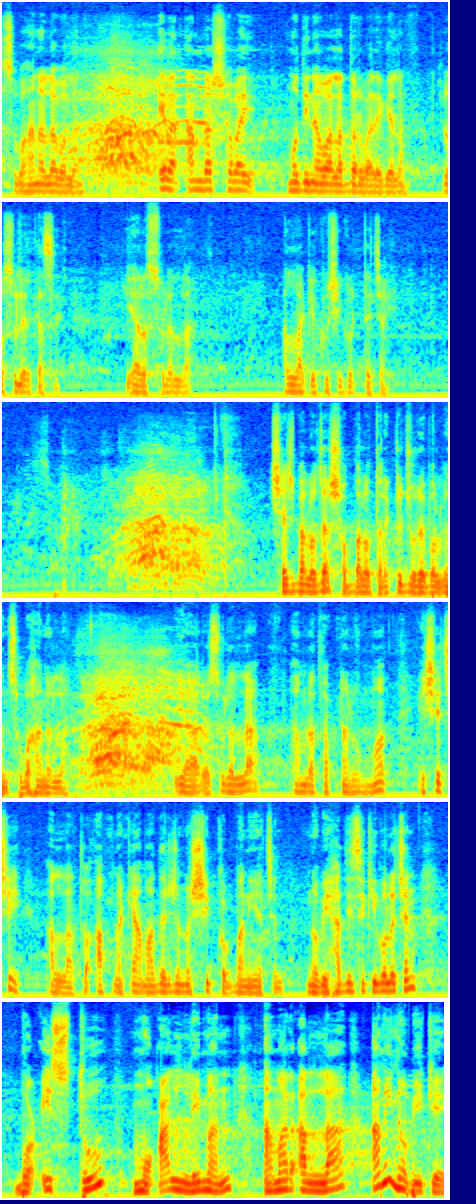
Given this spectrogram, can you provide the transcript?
সুবাহান আল্লাহ বলেন। এবার আমরা সবাই মদিনাওয়ালার দরবারে গেলাম রসুলের কাছে। ইয়া রসুলাল্লাহ, আল্লাহকে খুশি করতে চাই। শেষ ভালো যার সব ভালো তার একটু জোরে বলবেন সুবাহান আল্লাহ ইয়া রসুলাল্লাহ আমরা তো আপনার উম্মত, এসেছি। আল্লাহ তো আপনাকে আমাদের জন্য শিক্ষক বানিয়েছেন। নবী হাদিসে কি বলেছেন? বইস্তু মুআল্লিমান আমার আল্লাহ আমি নবীকে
